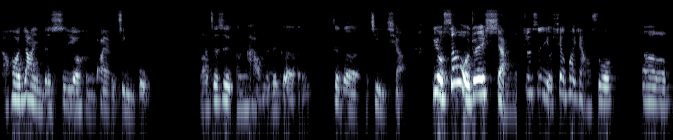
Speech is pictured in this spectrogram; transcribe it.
然后让你的诗有很快的进步，啊，这是很好的这个这个技巧。有时候我就会想，就是有些人会讲说，呃，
